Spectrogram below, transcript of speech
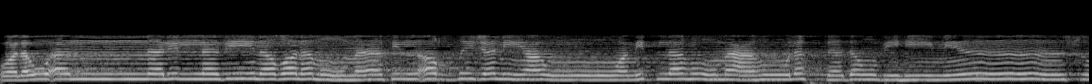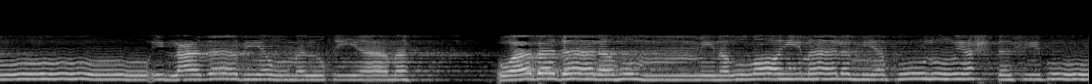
ولو أن للذين ظلموا ما في الأرض جميعا ومثله معه لافتدوا به من سوء العذاب يوم القيامة وبدا لهم من الله ما لم يكونوا يحتسبون.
